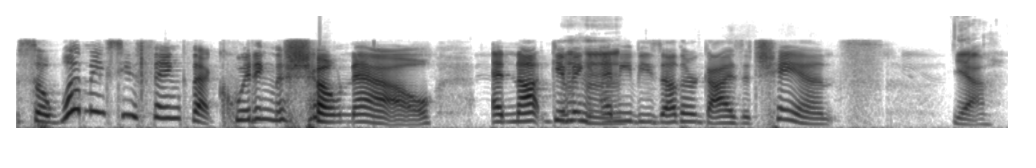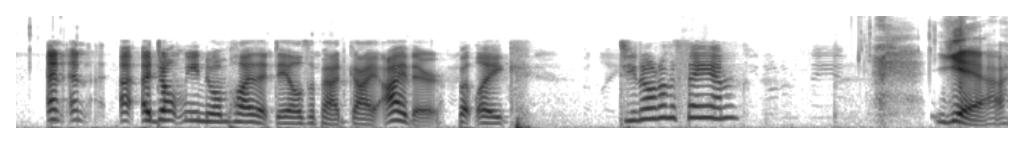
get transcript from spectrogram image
so what makes you think that quitting the show now and not giving Mhm. any of these other guys a chance Yeah. and and I- I don't mean to imply that Dale's a bad guy either, but like do you know what I'm saying? Yeah.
